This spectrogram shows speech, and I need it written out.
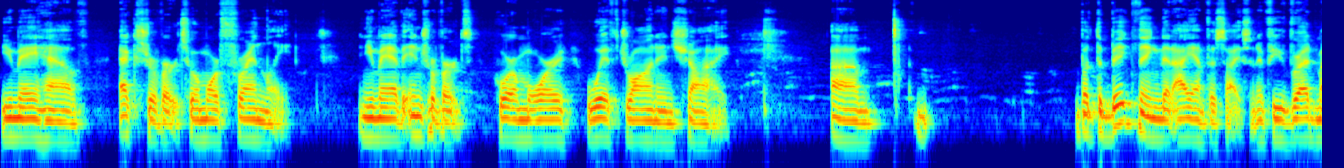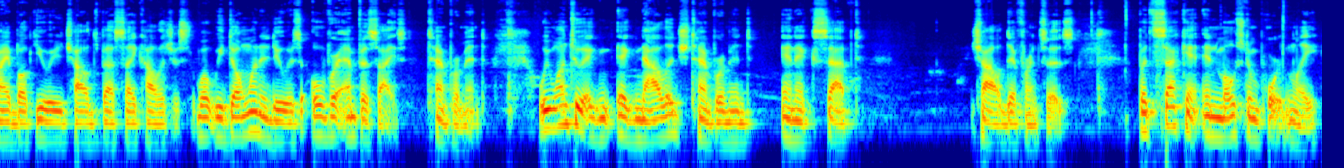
You may have extroverts who are more friendly, and you may have introverts who are more withdrawn and shy. Um, but the big thing that I emphasize, and if you've read my book, You Are Your Child's Best Psychologist, what we don't want to do is overemphasize temperament. We want to acknowledge temperament and accept child differences. But second, and most importantly,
